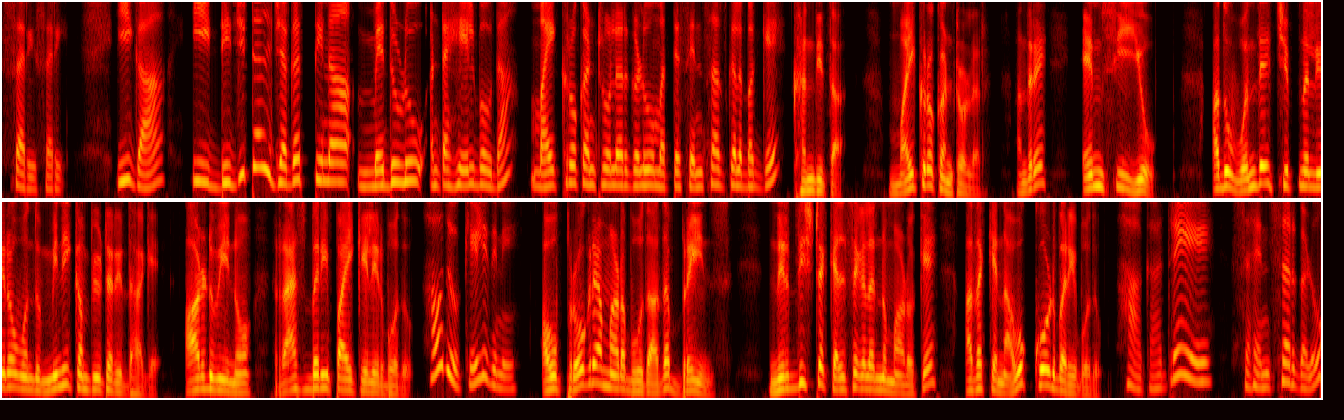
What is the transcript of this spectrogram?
ಸರಿ ಸರಿ. ಈಗ ಈ ಡಿಜಿಟಲ್ ಜಗತ್ತಿನ ಮೆದುಳು ಅಂತ ಹೇಳ್ಬಹುದಾ ಮೈಕ್ರೋ ಕಂಟ್ರೋಲರ್ಗಳು ಮತ್ತೆ ಸೆನ್ಸಾರ್ಸ್ಗಳ ಬಗ್ಗೆ? ಖಂಡಿತ. ಮೈಕ್ರೋ ಕಂಟ್ರೋಲರ್ ಅಂದ್ರೆ ಎಂಸಿಯು ಅದು ಒಂದೇ ಚಿಪ್ನಲ್ಲಿರೋ ಒಂದು ಮಿನಿ ಕಂಪ್ಯೂಟರ್ ಇದ್ದ ಹಾಗೆ. ಆರ್ಡುವಿನೋ ರಾಸ್ಬೆರಿ ಪೈ ಕೇಳಿರ್ಬೋದು. ಹೌದು ಕೇಳಿದಿನಿ ಅವು ಪ್ರೋಗ್ರಾಮ್ ಮಾಡಬಹುದಾದ ಬ್ರೈನ್ಸ್. ನಿರ್ದಿಷ್ಟ ಕೆಲಸಗಳನ್ನು ಮಾಡೋಕೆ ಅದಕ್ಕೆ ನಾವು ಕೋಡ್ ಬರೀಬಹುದು ಹಾಗಾದ್ರೆ ಸೆನ್ಸರ್ಗಳು?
